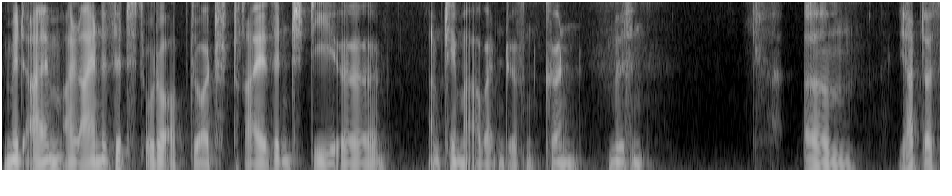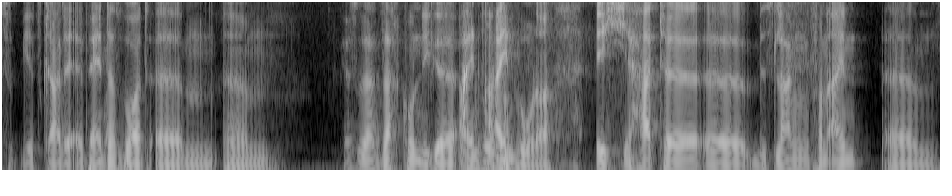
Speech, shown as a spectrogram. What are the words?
mit einem alleine sitzt oder ob dort drei sind, die äh, am Thema arbeiten dürfen, können, müssen. Ähm, ihr habt das jetzt gerade erwähnt, das Wort ähm, ähm, wie hast du gesagt, sachkundige Einwohner. Einwohner. Ich hatte äh, bislang von ein, ähm,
